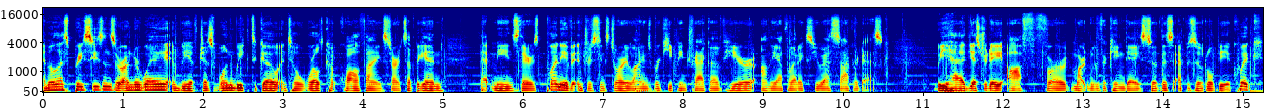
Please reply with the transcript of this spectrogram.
MLS preseasons are underway, and we have just one week to go until World Cup qualifying starts up again. That means there's plenty of interesting storylines we're keeping track of here on the Athletics US Soccer Desk. We had yesterday off for Martin Luther King Day, so this episode will be a quick,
